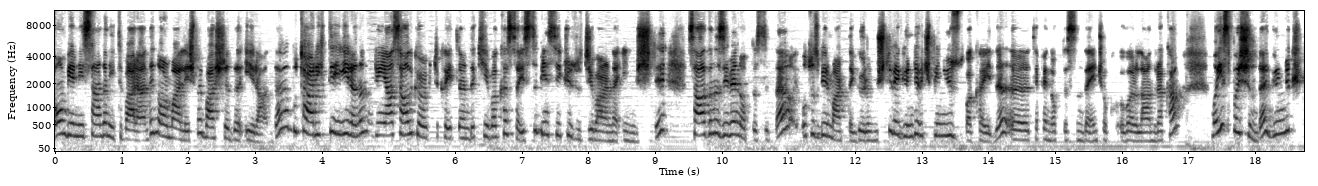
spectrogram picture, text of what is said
11 ee, Nisan'dan itibaren de normalleşme başladı İran'da. Bu tarihte İran'ın Dünya Sağlık Örgütü kayıtlarındaki vaka sayısı 1800 civarına inmişti. Salgının zirve noktası da 31 Mart'ta görülmüştü ve günde 3100 vakaydı e, tepe noktasında en çok varılan rakam. Mayıs başında günlük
